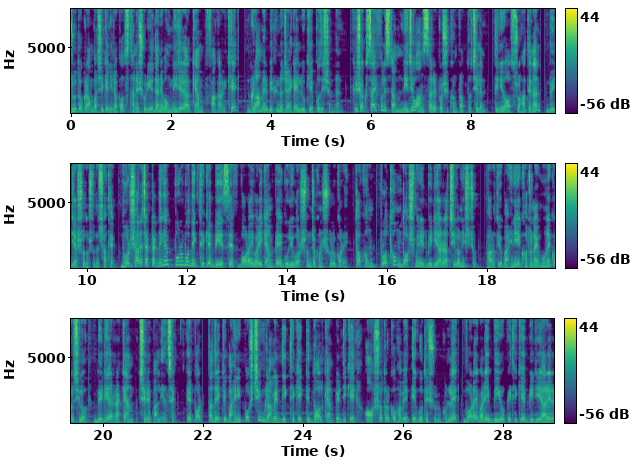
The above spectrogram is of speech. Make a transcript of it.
দ্রুত গ্রামবাসীকে নিরাপদ স্থানে সরিয়ে দেন এবং নিজেরা ক্যাম্প ফাঁকা রেখে গ্রামের বিভিন্ন জায়গায় লুকিয়ে পজিশন নেন। কৃষক সাইফুল ইসলাম নিজেও আনসারের প্রশিক্ষণপ্রাপ্ত ছিলেন। তিনিও অস্ত্র হাতে নেন বিডিআর সদস্যদের সাথে। ভোর সাড়ে চারটার দিকে পূর্ব দিক থেকে বিএসএফ বড়াইবাড়ি ক্যাম্পে গুলিবর্ষণ যখন শুরু করে, তখন প্রথম দশ মিনিট বিডিআররা ছিল নিশ্চুপ। ভারতীয় বাহিনী এ ঘটনায় মনে করেছিল বিডিআররা ক্যাম্প ছেড়ে পালিয়েছে। এরপর তাদের একটি বাহিনী পশ্চিম গ্রামের দিক থেকে একটি দল ক্যাম্পের দিকে অসতর্কভাবে এগোতে শুরু করলে বড়াইবাড়ি বিওপি থেকে বিডিআর এর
